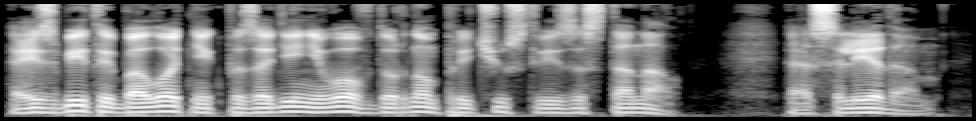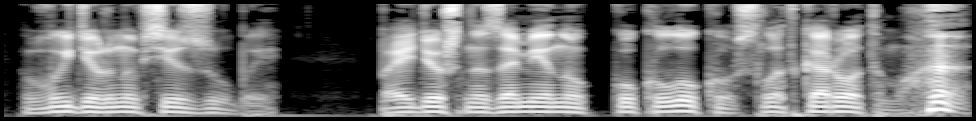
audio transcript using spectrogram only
а избитый болотник позади него в дурном предчувствии застонал. «А следом выдерну все зубы. Пойдешь на замену куклуку сладкоротому. Ха!»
